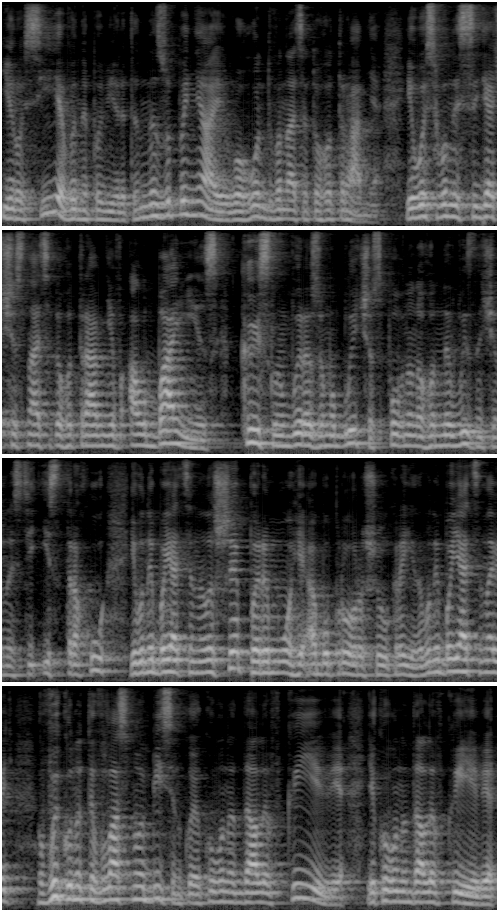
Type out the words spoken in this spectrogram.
І Росія, ви не повірите, не зупиняє вогонь 12 травня. І ось вони сидять 16 травня в Албанії з кислим виразом обличчя, сповненого невизначеності і страху. І вони бояться не лише перемоги або програшу України, вони бояться навіть виконати власну обіцянку, яку вони дали в Києві, яку вони дали в Києві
